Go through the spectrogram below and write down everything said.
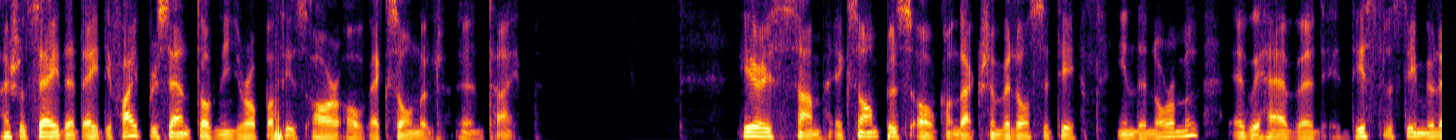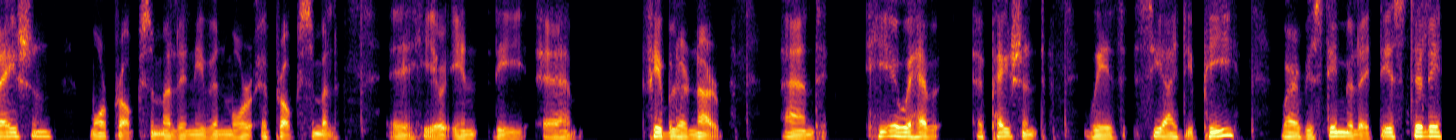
I should say that 85% of neuropathies are of axonal uh, type. Here is some examples of conduction velocity in the normal. And we have a distal stimulation, more proximal and even more proximal uh, here in the uh, fibular nerve. And here we have a patient with CIDP where we stimulate distally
